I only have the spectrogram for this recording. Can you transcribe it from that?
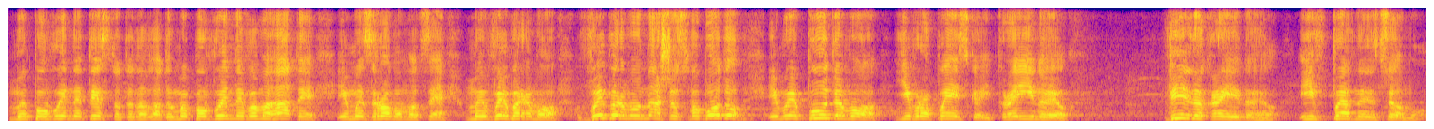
Ми повинні тиснути на владу, ми повинні вимагати, і ми зробимо це. Ми виберемо, виберемо нашу свободу, і ми будемо європейською країною, вільною країною. І впевнений в цьому.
